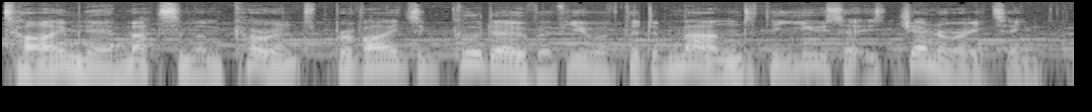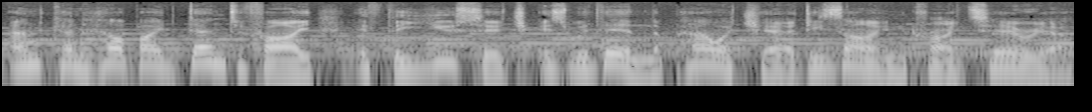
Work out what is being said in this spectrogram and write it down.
Time near maximum current provides a good overview of the demand the user is generating and can help identify if the usage is within the PowerChair design criteria.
